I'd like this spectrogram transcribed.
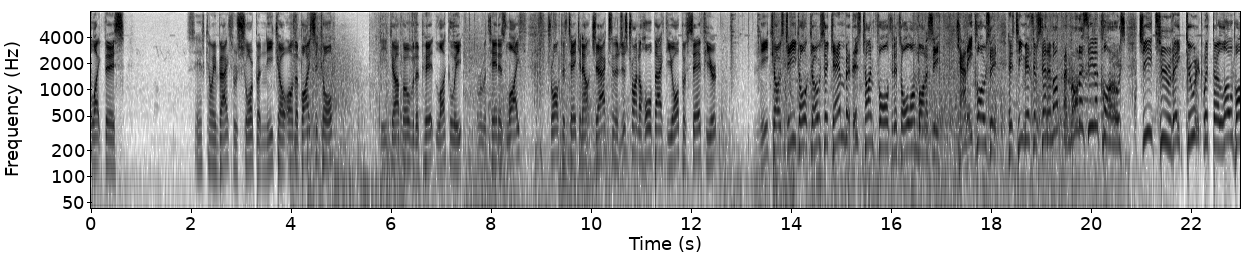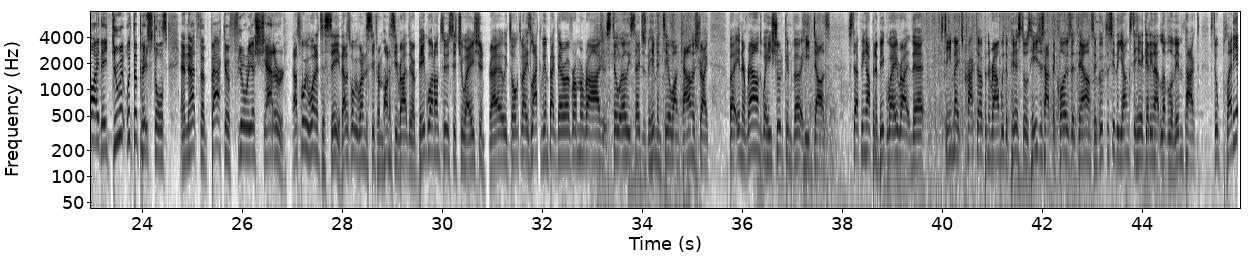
like this. Safe coming back through short, but NiKo on the bicycle. Peek up over the pit, luckily, retain his life. Drop has taken out Jackson. They're just trying to hold back the AWP of Safe here. NiKo's Deagle goes again, but this time falls, and it's all on m0NESY. Can he close it? His teammates have set him up, and m0NESY to close. G2, they do it with their low buy, they do it with the pistols, and that's the back of Furia shattered. That's what we wanted to see. That is what we wanted to see from m0NESY right there. A big one-on-two situation, right? We talked about his lack of impact there over on Mirage. It's still early stages for him in Tier 1 Counter-Strike, but in a round where he should convert, he does stepping up in a big way right there. Teammates cracked open the round with the pistols. He just had to close it down. So good to see the youngster here getting that level of impact. Still plenty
